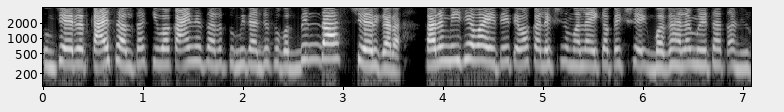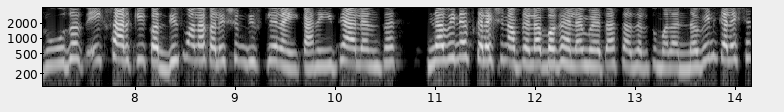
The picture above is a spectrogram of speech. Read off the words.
तुमच्या एरियात काय चालतं किंवा काय नाही चालत तुम्ही त्यांच्यासोबत बिंदास शेअर करा. कारण मी जेव्हा येते तेव्हा कलेक्शन मला एकापेक्षा एक बघायला मिळतात आणि रोजच एकसारखे कधीच मला कलेक्शन दिसले नाही. कारण इथे आल्यानंतर नवीनच कलेक्शन आपल्याला बघायला मिळत असतात. जर तुम्हाला नवीन कलेक्शन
